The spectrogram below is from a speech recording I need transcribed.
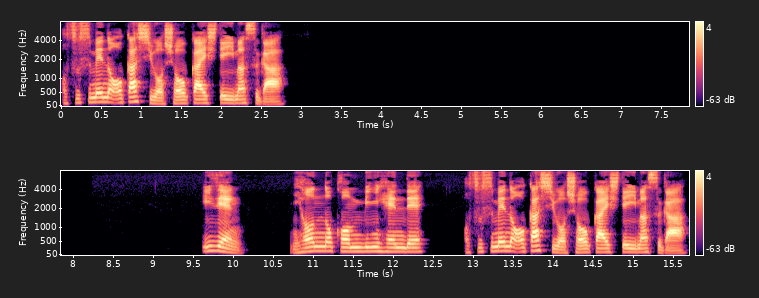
おすすめのお菓子を紹介していますが、以前、日本のコンビニ編でおすすめのお菓子を紹介していますが、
